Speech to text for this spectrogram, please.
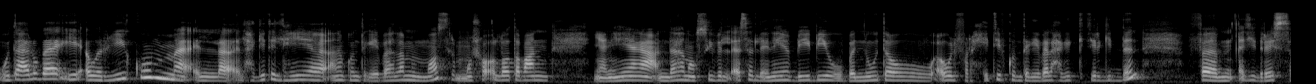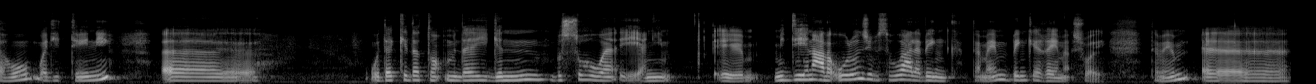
وتعالوا بقى اوريكم ال- الحاجات اللي هي أنا كنت جايباها لها من مصر. ما شاء الله طبعا يعني هي عندها نصيب الأسد لأن هي بيبي وبنوتة وأول فرحتي فكنت جايبة لها حاجات كتير جدا. فادي دريس أهو وأدي التاني. آه وده كده طقم ده يجنن بصوا هو يعني مدي هنا على أورنج بس هو على بينك. تمام؟ بينك غامق شوية. تمام؟ آه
